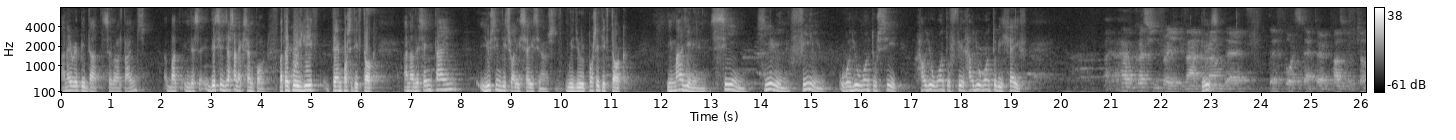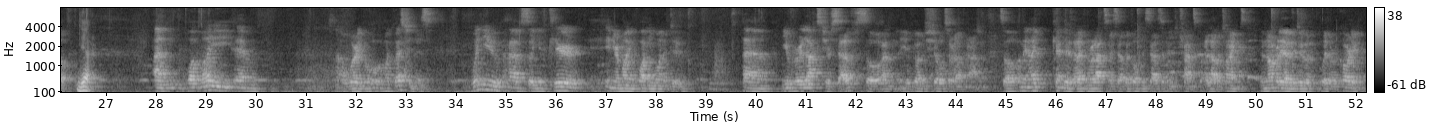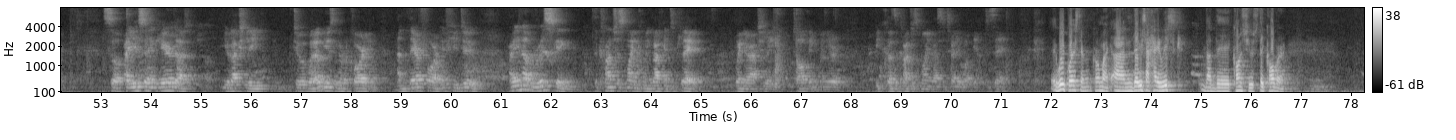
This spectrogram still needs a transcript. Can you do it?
and I repeat that several times. But in this, this is just an example. But I could give 10 positive talk, and at the same time, using visualizations with your positive talk, imagining, seeing, hearing, feeling what you want to see, how you want to feel, how you want to behave. Have a question for you, Ivan, Please. around the, the fourth step there, the positive talk. Yeah. And what my, um, it's not a worry, but what my question is, when you have, so you've clear in your mind what you want to do, um, you've relaxed yourself, so and you're going to show us around that. So, I mean, I can do that. I can relax myself. I put myself into trance a lot of times, and normally I would do it with a recording. So, are you saying here that you'd actually do it without using a recording, and therefore, if you do, are you not risking the conscious mind coming back into play when you're actually talking, when you're because the conscious mind has to tell you what you have to say? A good question, Cormac. And there is a high risk that the conscious take over.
